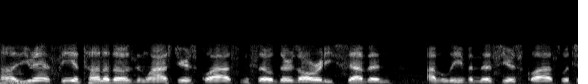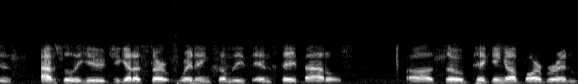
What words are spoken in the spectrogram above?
Uh, you didn't see a ton of those in last year's class, and so there's already seven, I believe, in this year's class, which is absolutely huge. You got to start winning some of these in-state battles. Uh, so picking up Barber and,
